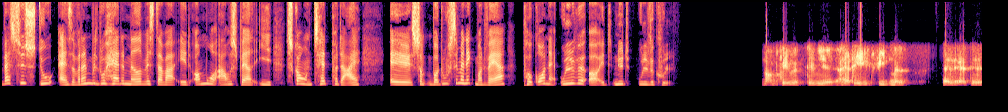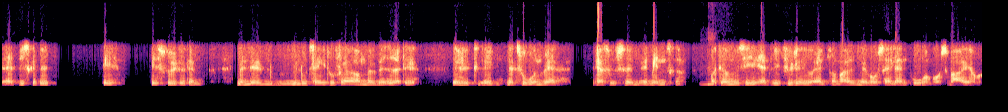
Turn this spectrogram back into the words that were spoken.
hvad synes du, altså hvordan vil du have det med, hvis der var et område afspærret i skoven tæt på dig, øh, som, hvor du simpelthen ikke måtte være på grund af ulve og et nyt ulvekuld? Nå, men det, vil, det vil jeg have det helt fint med, at, at, at vi skal beskytte dem. Men, øh, men nu talte du før om, hvad hedder det, øh, øh naturen versus øh, mennesker. Mm. Og det vil sige, at vi fylder jo alt for meget med vores landbrug og vores veje og,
